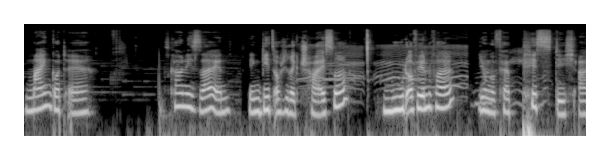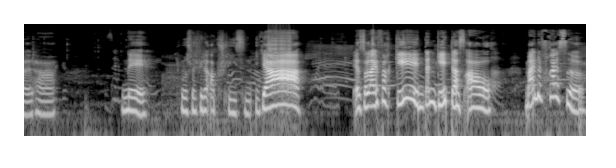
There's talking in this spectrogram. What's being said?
Mein Gott, ey. Das kann doch nicht sein. Denen geht's auch direkt scheiße. Mut auf jeden Fall. Junge, verpiss dich, Alter. Nee, ich muss gleich wieder abschließen. Ja! Er soll einfach gehen, dann geht das auch. Meine Fresse.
